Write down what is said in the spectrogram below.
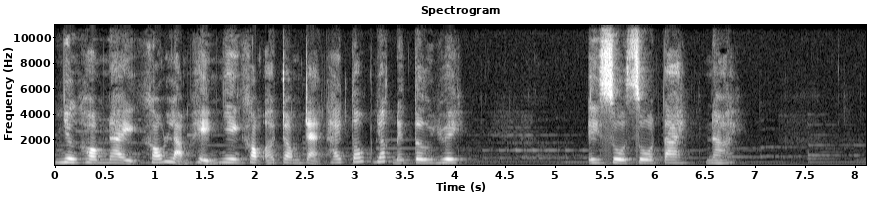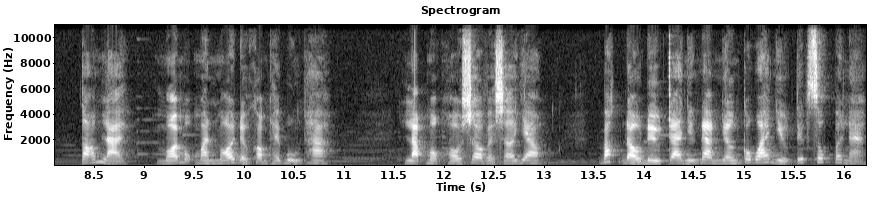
Nhưng hôm nay khấu lẩm hiển nhiên không ở trong trạng thái tốt nhất để tư duy. Y xua xua tay nói, tóm lại, mỗi một manh mối đều không thể buông tha. Lập một hồ sơ về sở giao, bắt đầu điều tra những nam nhân có quá nhiều tiếp xúc với nàng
